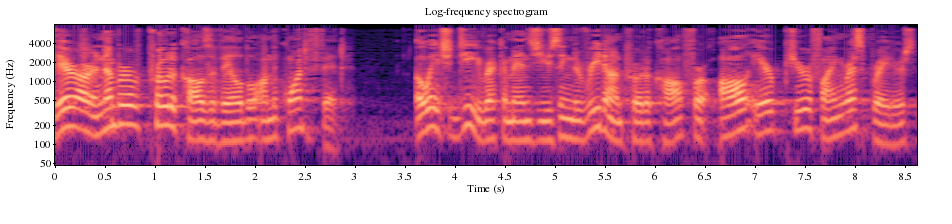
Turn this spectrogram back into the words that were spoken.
There are a number of protocols available on the QuantiFit. OHD recommends using the Redon protocol for all air purifying respirators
